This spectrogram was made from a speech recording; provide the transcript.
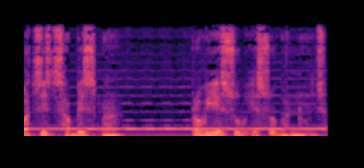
पच्चिस छब्बिसमा प्रभु येसु यसो भन्नुहुन्छ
